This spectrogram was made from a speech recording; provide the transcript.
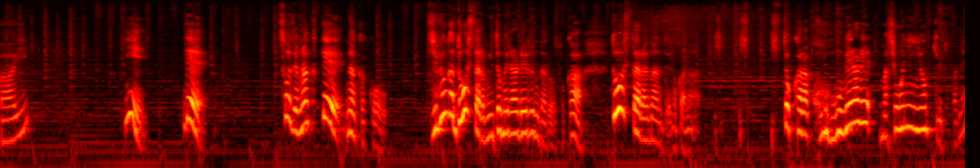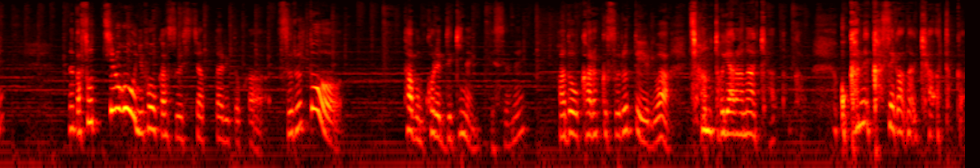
場合にでそうじゃなくてなんかこう自分がどうしたら認められるんだろうとかどうしたらなんていうのかな人からこう褒められ、まあ、承認欲求とかねなんかそっちの方にフォーカスしちゃったりとかすると多分これできないんですよね。波動を軽くするっていうよりはちゃんとやらなきゃとかお金稼がなきゃとか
